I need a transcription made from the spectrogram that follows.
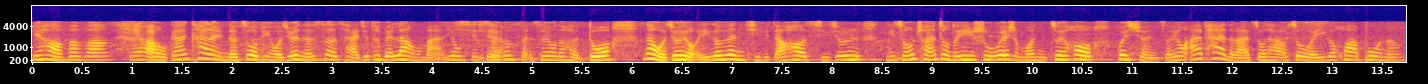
你好，芳芳。你好。我刚刚看了你的作品，我觉得你的色彩就特别浪漫，用紫色跟粉色用的很多。那我就有一个问题比较好奇，就是你从传统的艺术，为什么你最后会选择用 iPad 来做它作为一个画布呢？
